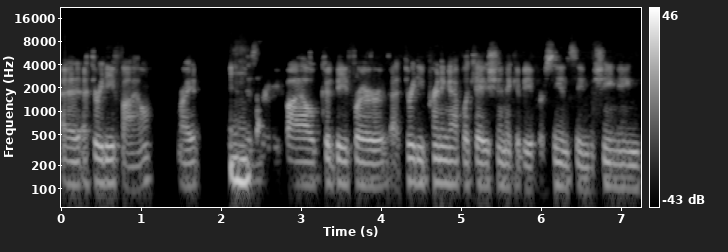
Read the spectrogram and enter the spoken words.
a, a 3D file, right? Mm-hmm. This 3D file could be for a 3D printing application. It could be for CNC machining,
